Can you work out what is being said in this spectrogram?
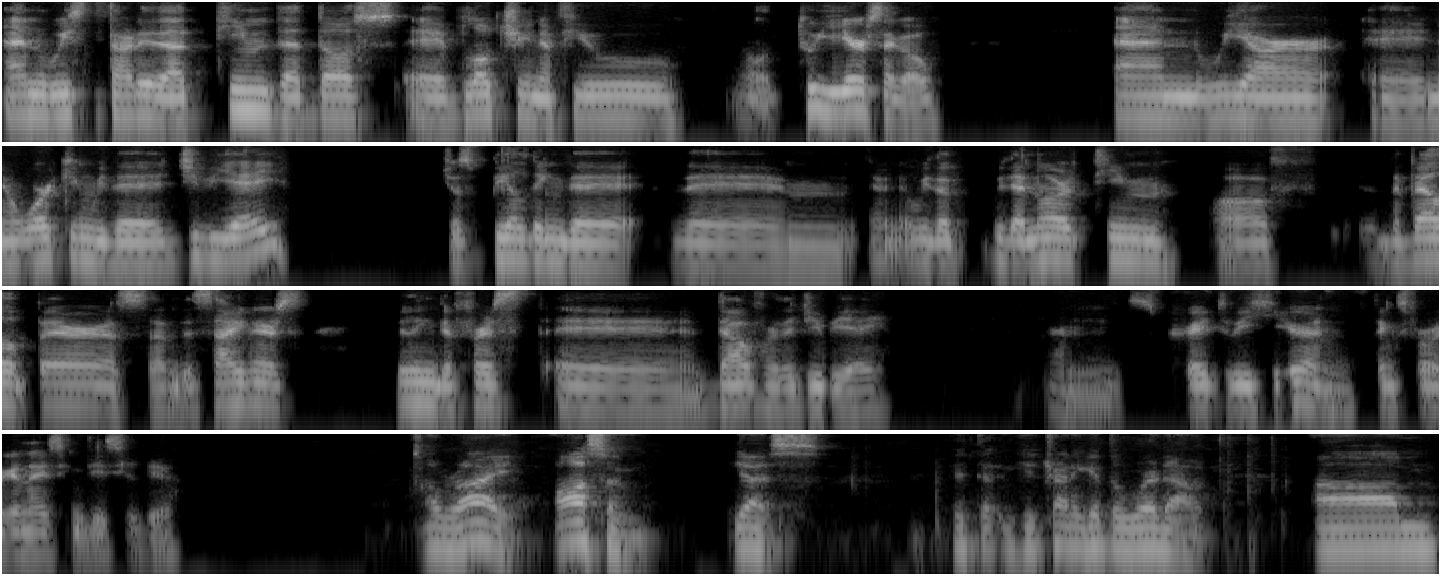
and we started a team that does uh, blockchain a few well, two years ago, and we are uh, now working with the GBA, just building the the um, with a, with another team of developers and designers, building the first uh, DAO for the GBA and it's great to be here and thanks for organizing this silvio All right, awesome. Yes, get the, you're trying to get the word out. Um,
